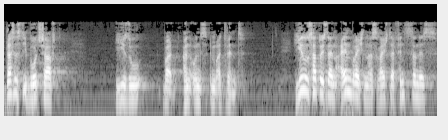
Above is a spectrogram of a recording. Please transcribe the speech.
Das ist die Botschaft Jesu an uns im Advent. Jesus hat durch sein Einbrechen in das Reich der Finsternis,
